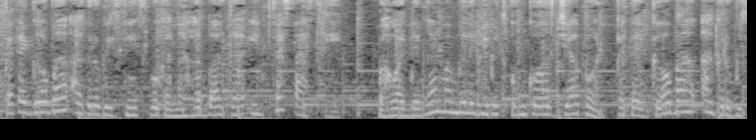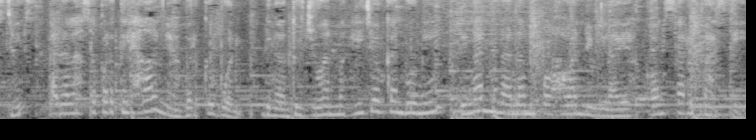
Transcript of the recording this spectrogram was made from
PT Global Agrobisnis bukanlah lembaga investasi. Bahwa dengan memilih bibit unggul Jabon, PT Global Agrobisnis adalah seperti halnya berkebun dengan tujuan menghijaukan bumi dengan menanam pohon di wilayah konservasi,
